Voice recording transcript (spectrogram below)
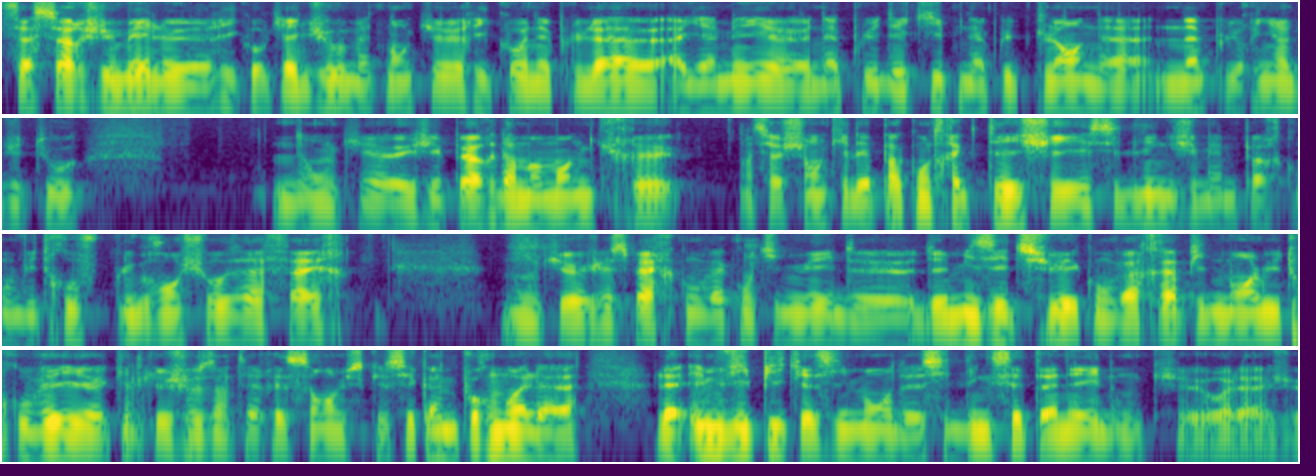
sa sœur jumelle Riko Kaiju. Maintenant que Riko n'est plus là, euh, Ayame n'a plus d'équipe, n'a plus de clan, n'a plus rien du tout. Donc j'ai peur d'un moment de creux, sachant qu'il n'est pas contracté chez Sidling. J'ai même peur qu'on lui trouve plus grand chose à faire. Donc euh, j'espère qu'on va continuer de, miser dessus et qu'on va rapidement lui trouver euh, quelque chose d'intéressant, puisque c'est quand même pour moi la, MVP quasiment de Seedling cette année. Donc euh, voilà, je,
